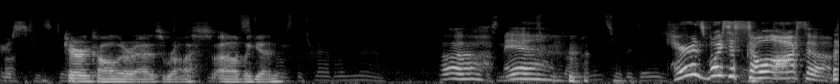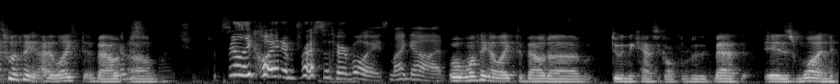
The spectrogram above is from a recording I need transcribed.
Frost is dead. Karen Collar as Ross um, again. Sparkles the traveling lamp. Oh man, night's predominance or the day's Karen's voice is so awesome. That's one thing I liked about um, Night should kiss Really quite impressed with her voice. My God. well, one thing I liked about um, doing the casting call for Macbeth is one,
